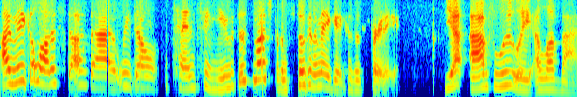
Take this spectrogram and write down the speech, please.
I make a lot of stuff that we don't tend to use as much, but I'm still going to make it because it's pretty. Yeah, absolutely. I love that.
